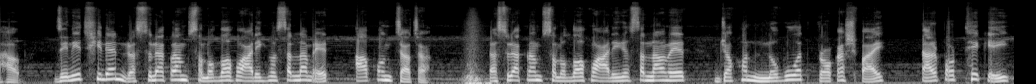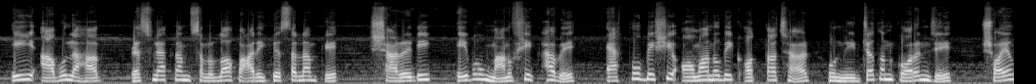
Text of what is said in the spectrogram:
আহাব, যিনি ছিলেন রসুল আকরাম সাল্লাহ আলিহাসাল্লামের আপন চাচা। রাসুল আকরাম সাল্লাহ আলিহাসাল্লামের যখন নবুয়াত প্রকাশ পায়, তারপর থেকেই এই আবুল আহাব রসুল আকরাম সাল্লাহ আলিহাসাল্লামকে শারীরিক এবং মানসিকভাবে এত বেশি অমানবিক অত্যাচার ও নির্যাতন করেন যে, স্বয়ং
